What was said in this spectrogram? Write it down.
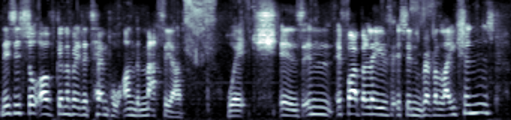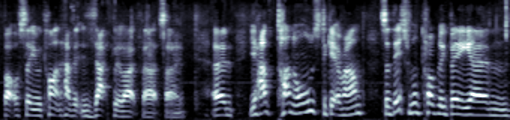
This is sort of going to be the temple under Masyaf which is in, if I believe it's in Revelations, but obviously we can't have it exactly like that. So um, you have tunnels to get around. So this will probably be, um,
